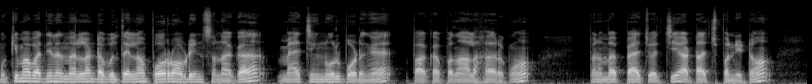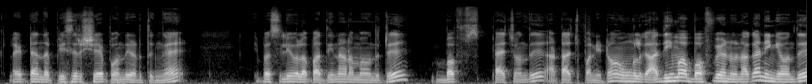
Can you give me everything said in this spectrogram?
முக்கியமாக பார்த்தீங்கன்னா இந்த மாதிரிலாம் டபுள் தையல்லாம் போடுறோம் அப்படின்னு சொன்னாக்கா மேட்சிங் நூல் போடுங்க. பார்க்க அப்போ தான் அழகாக இருக்கும். இப்போ நம்ம பேட்ச் வச்சு அட்டாச் பண்ணிட்டோம். லைட்டாக அந்த பிசிறு ஷேப் வந்து எடுத்துங்க. இப்போ ஸ்லீவில் பார்த்தீங்கன்னா நம்ம வந்துட்டு பஃப்ஸ் பேட்ச் வந்து அட்டாச் பண்ணிட்டோம். உங்களுக்கு அதிகமாக பஃப் வேணும்னாக்கா நீங்கள் வந்து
